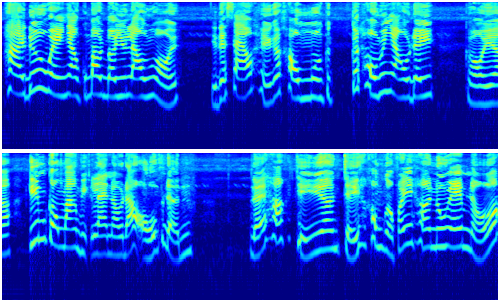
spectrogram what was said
Hai đứa quen nhau cũng bao bao nhiêu lâu rồi? Vậy tại sao? Thì có không ờ, kết hôn với nhau đi. Rồi ờ, kiếm công ăn việc làm nào đó ổn định. Để hết chị ờ, chị không cần phải nuôi em nữa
